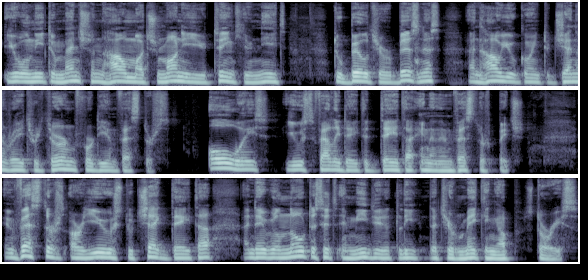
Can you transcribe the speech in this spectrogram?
You will need to mention how much money you think you need to build your business and how you're going to generate return for the investors. Always use validated data in an investor pitch. Investors are used to check data and they will notice it immediately that you're making up stories.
